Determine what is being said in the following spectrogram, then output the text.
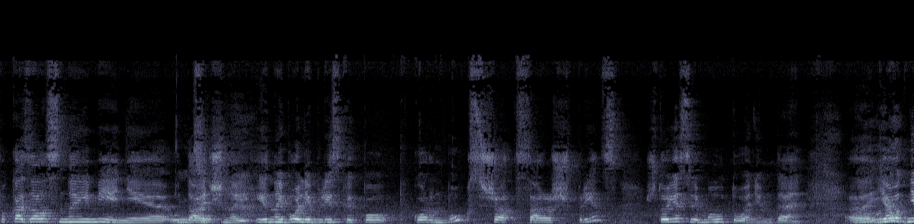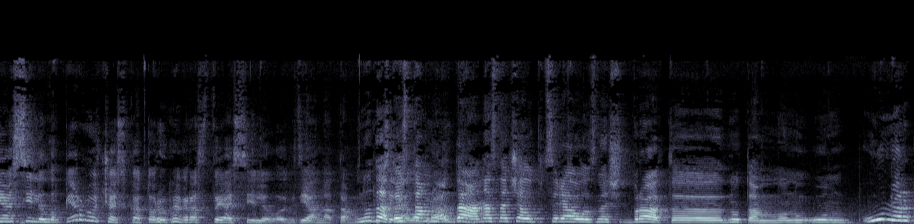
показалось наименее удачной и наиболее близкой к Books Сара Шпринц, что если мы утонем, да. Э, ну, я ну, вот не осилила первую часть, которую как раз ты осилила, где она там Ну да, то есть там, брата. да, она сначала потеряла, значит, брата, ну там он, он умер,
